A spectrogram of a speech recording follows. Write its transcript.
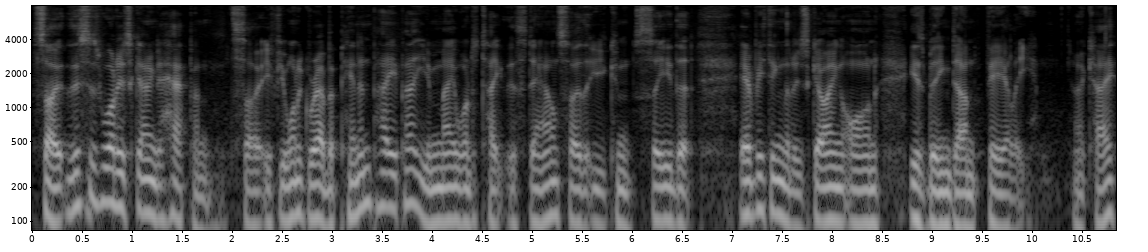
So this is what is going to happen. So if you want to grab a pen and paper, you may want to take this down so that you can see that everything that is going on is being done fairly. Okay.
